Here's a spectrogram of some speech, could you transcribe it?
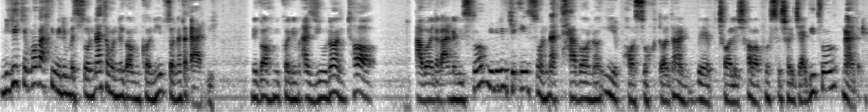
میگه که ما وقتی میریم به سنتمون نگاه می‌کنیم سنت غربی. نگاه می‌کنیم از یونان تا اوایل قرن بیستم می‌بینیم که این سنت توانایی پاسخ دادن به چالش ها و پرسش های جدید رو نداره.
